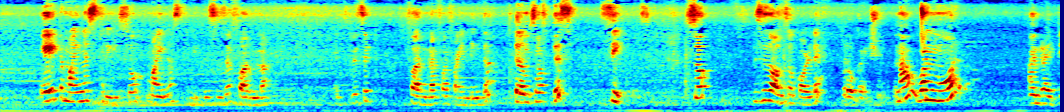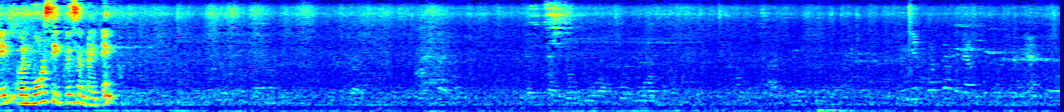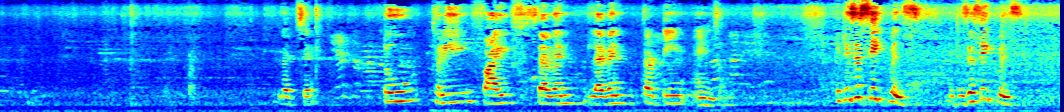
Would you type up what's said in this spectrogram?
8 minus 3. So minus 3. This is a formula. Explicit formula for finding the terms of this sequence. So this is also called a progression. Now one more I am writing. One more sequence I am writing. Let's say 2, 3, 5, 7, 11, 13 and so on. It is a sequence. It is a sequence.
